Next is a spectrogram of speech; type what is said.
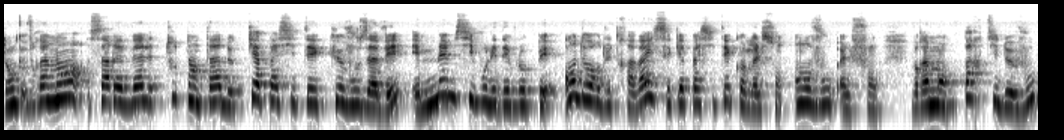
Donc vraiment, ça révèle tout un tas de capacités que vous avez et même si vous les développez en dehors du travail, ces capacités comme elles sont en vous, elles font vraiment partie de vous,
